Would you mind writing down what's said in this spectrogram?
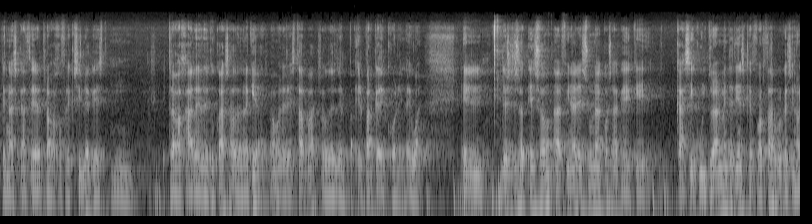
tengas que hacer trabajo flexible, que es mm, trabajar desde tu casa o donde quieras, vamos, desde Starbucks o desde el, parque del cole, da igual. entonces eso, eso, al final es una cosa que, que casi culturalmente tienes que forzar, porque si no,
